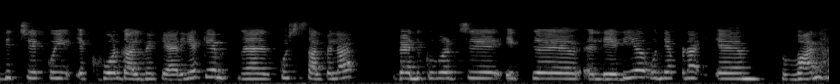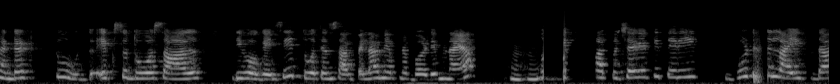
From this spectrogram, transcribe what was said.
ਵਿੱਚ ਕੋਈ ਇੱਕ ਹੋਰ ਗੱਲ ਮੈਂ ਕਹਿ ਰਹੀ ਹਾਂ ਕਿ ਕੁਝ ਸਾਲ ਪਹਿਲਾਂ ਵੈਨਕੂਵਰ 'ਚ ਇੱਕ ਲੇਡੀ ਆ ਉਹਨੇ ਆਪਣਾ ਅਮ, 102 102 ਸਾਲ ਦੀ ਹੋ ਗਈ ਸੀ। ਦੋ ਤਿੰਨ ਸਾਲ ਪਹਿਲਾਂ ਉਹਨੇ ਆਪਣਾ ਬਰਥਡੇ ਮਨਾਇਆ। ਬਾਅਦ ਪੁੱਛਿਆ ਗਿਆ ਕਿ ਤੇਰੀ ਗੁੱਡ ਲਾਈਫ ਦਾ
